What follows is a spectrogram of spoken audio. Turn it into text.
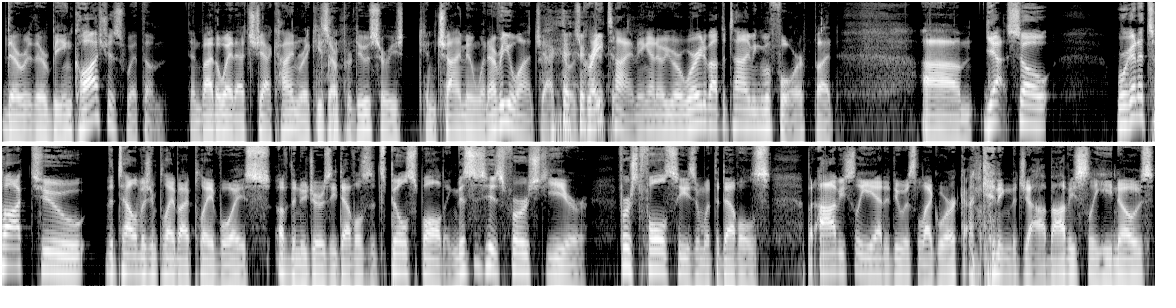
they're they're being cautious with them. And by the way, that's Jack Heinrich. He's our producer. He can chime in whenever you want, Jack. That was great timing. I know you were worried about the timing before, but um, yeah. So we're going to talk to the television play-by-play voice of the New Jersey Devils. It's Bill Spaulding. This is his first year, first full season with the Devils, but obviously he had to do his legwork on getting the job. Obviously he knows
